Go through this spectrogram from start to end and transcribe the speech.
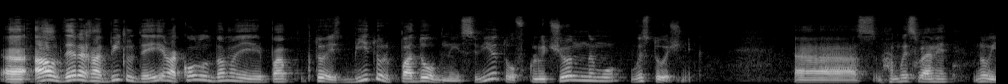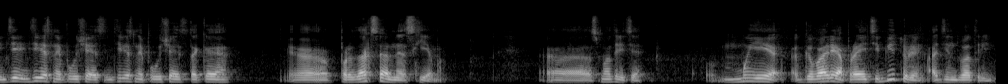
Алдераха битуль деира то есть битуль подобный свету, включенному в источник. Мы с вами, ну, интересная получается, интересная получается такая Э, парадоксальная схема. Э, смотрите, мы, говоря про эти битули, 1, 2, 3,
